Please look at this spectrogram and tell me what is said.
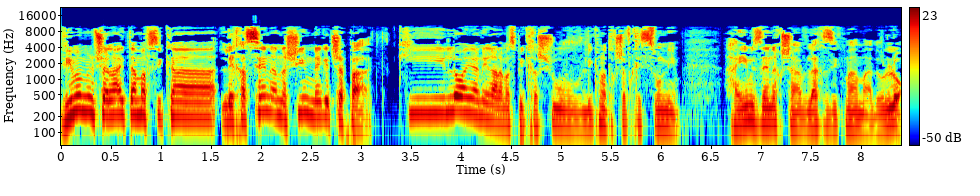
ואם הממשלה הייתה מפסיקה לחסן אנשים נגד שפעת, כי לא היה נראה לה מספיק חשוב לקנות עכשיו חיסונים, האם זה נחשב להחזיק מעמד או לא?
